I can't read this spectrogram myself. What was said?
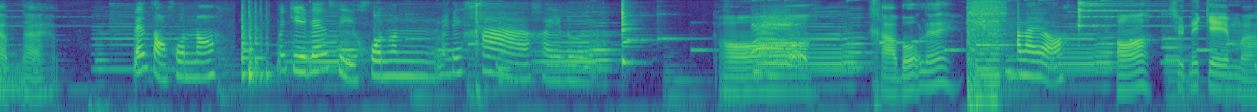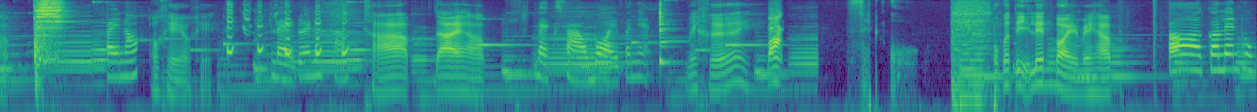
ครับ ได้ครับ เล่นสองคนเนาะ เมื่อกี้เล่นสี่คนมันไม่ได้ฆ่าใครเลยอะอ๋อขาโบะเลย อะไรเหรอ อ๋อ ชุดในเกมอะครับ ไปเนาะ โอเค โอเค แบกด้วยนะคะ ครับ ได้ครับ แบกสาวบ่อยปะเนี่ย ไม่เคย ปังเสร็จกู ปกติเล่นบ่อยไหมครับ ก็ก็เล่นทุก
